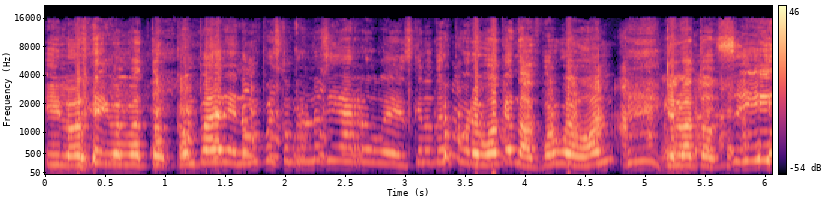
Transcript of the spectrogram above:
y luego le digo al vato, compadre, ¿no me puedes comprar unos cigarros, güey? Es que no tengo cubrebocas, no, es por huevón. Y sí.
